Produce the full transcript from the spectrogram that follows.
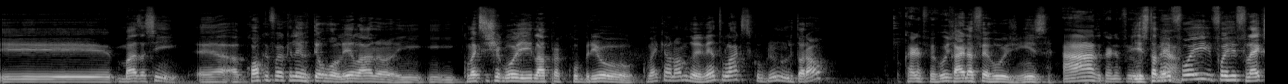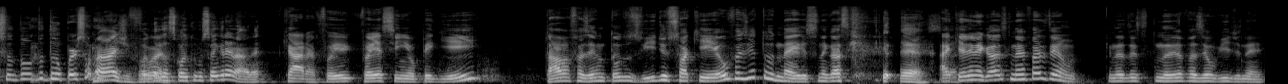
E... Mas assim, é, qual que foi aquele teu rolê lá? No, em- em- como é que você chegou aí lá pra cobrir o... Como é que é o nome do evento lá que você cobriu no litoral? O Carne Ferrugem? Carne Ferrugem, isso. Ah, do Carne Ferrugem. Isso também Ah, foi, foi reflexo do, do teu personagem. Foi, Foi. quando as coisas começaram a engrenar, né? Cara, foi, foi assim, eu peguei, tava fazendo todos os vídeos, só que eu fazia tudo, né? Esse negócio que... É. Aquele negócio que nós fazemos, que nós, nós ia fazer um vídeo, né?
